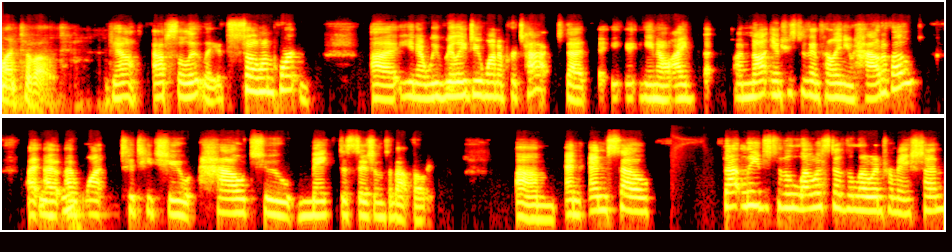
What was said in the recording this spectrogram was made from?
want to vote. Yeah, absolutely. It's so important. Uh, you know, we really do want to protect that. You know, I I'm not interested in telling you how to vote. I, I, I want to teach you how to make decisions about voting. Um, and and so that leads to the lowest of the low information.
